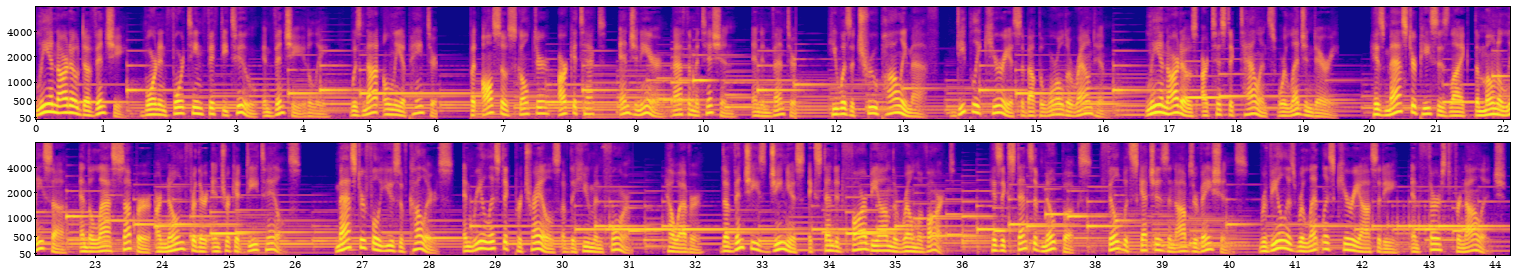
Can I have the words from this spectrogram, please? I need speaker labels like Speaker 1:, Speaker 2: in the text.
Speaker 1: Leonardo da Vinci, born in 1452 in Vinci, Italy, was not only a painter, but also sculptor, architect, engineer, mathematician, and inventor. He was a true polymath, deeply curious about the world around him. Leonardo's artistic talents were legendary. His masterpieces like the Mona Lisa and the Last Supper are known for their intricate details, masterful use of colors, and realistic portrayals of the human form. However, Da Vinci's genius extended far beyond the realm of art. His extensive notebooks, filled with sketches and observations, reveal his relentless curiosity and thirst for knowledge.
